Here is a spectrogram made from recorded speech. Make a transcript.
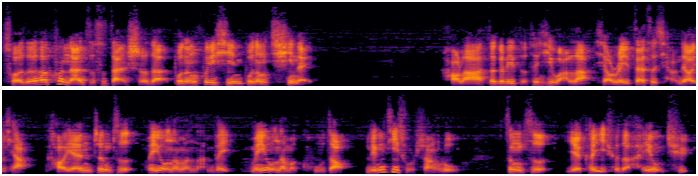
挫折和困难只是暂时的，不能灰心，不能气馁。好啦，这个例子分析完了。小瑞再次强调一下，考研政治没有那么难背，没有那么枯燥，零基础上路。政治也可以学得很有趣，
